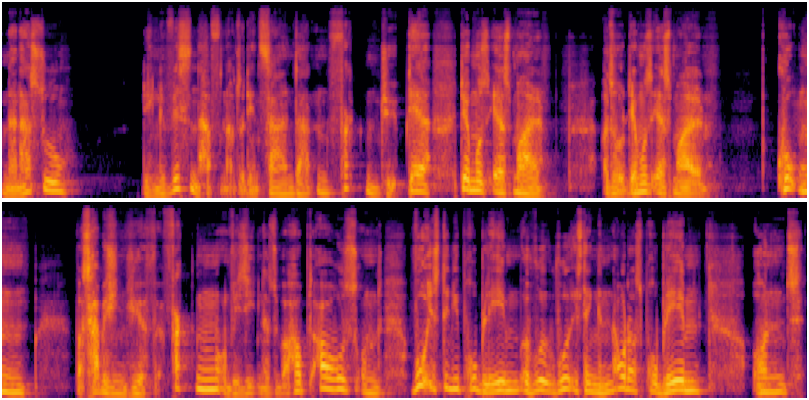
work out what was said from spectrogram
Und dann hast du den gewissenhaften, also den Zahlen, Daten, Faktentyp. Der, der muss erstmal, also der muss erstmal gucken, was habe ich denn hier für Fakten und wie sieht denn das überhaupt aus und wo ist denn die Problem, wo, wo ist denn genau das Problem und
